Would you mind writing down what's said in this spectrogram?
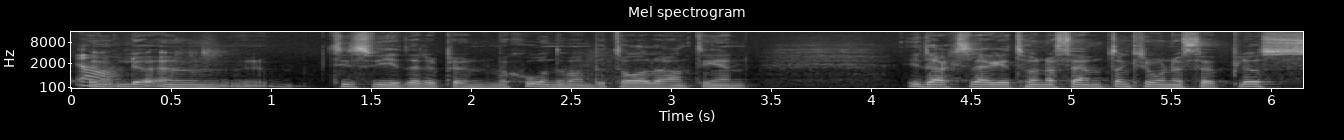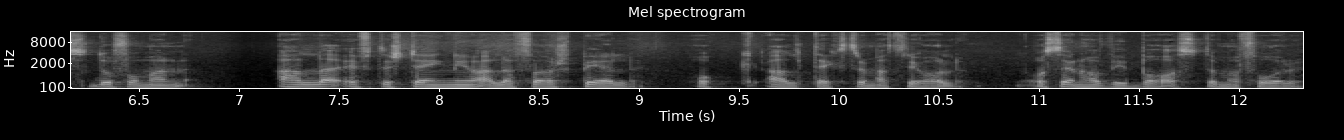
Ja. En, en tills vidare prenumeration där man betalar antingen i dagsläget 115 kronor för plus. Då får man alla efterstängning och alla förspel och allt extra material. Och sen har vi bas där man får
